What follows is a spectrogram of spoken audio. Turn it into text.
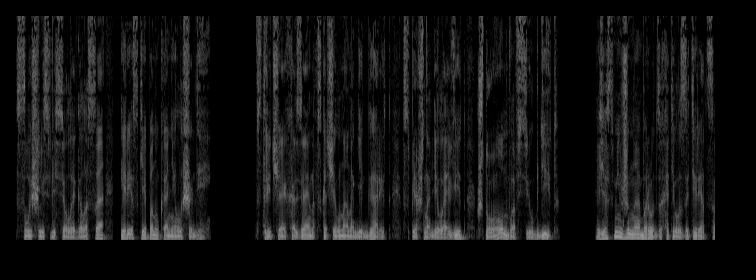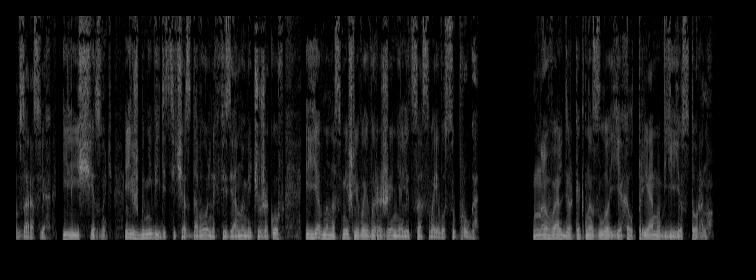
Слышались веселые голоса и резкие понукания лошадей. Встречая хозяина, вскочил на ноги Гаррит, спешно делая вид, что он вовсю бдит. Ясмин же, наоборот, захотела затеряться в зарослях или исчезнуть, лишь бы не видеть сейчас довольных физиономий чужаков и явно насмешливое выражение лица своего супруга. Но Вальдер, как назло, ехал прямо в ее сторону.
